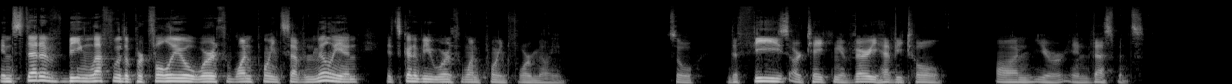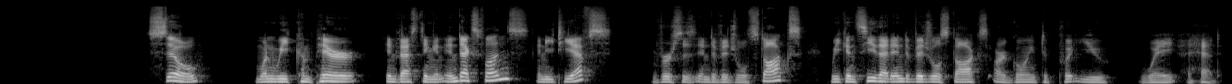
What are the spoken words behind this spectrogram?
instead of being left with a portfolio worth 1.7 million, it's going to be worth 1.4 million. So the fees are taking a very heavy toll on your investments. So when we compare investing in index funds and ETFs versus individual stocks, we can see that individual stocks are going to put you way ahead.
